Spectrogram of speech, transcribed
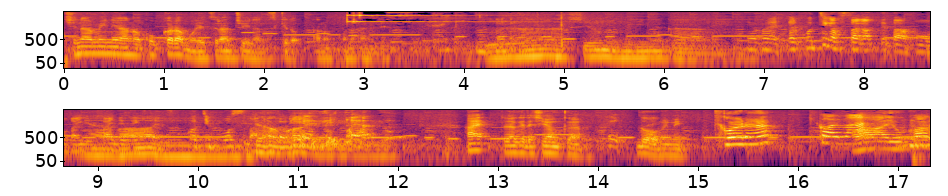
ちなみにあのここからも閲覧注意なんですけどあのこんな感じです。ああ塩の耳の中やばい。だからこっちが塞がってた方がいっぱい出てきやばい。たこっちボスだとりあえずいたやつ。はいというわけでしおんくん。はい。どう？耳。聞こえる？聞こえます。ああよかっ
